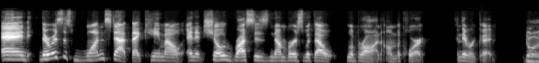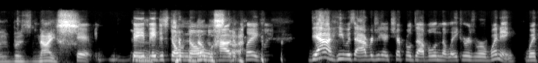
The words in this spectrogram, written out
And there was this one stat that came out and it showed Russ's numbers without LeBron on the court, and they were good. It was nice. They they, they just don't know how to play. yeah, he was averaging a triple double, and the Lakers were winning with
